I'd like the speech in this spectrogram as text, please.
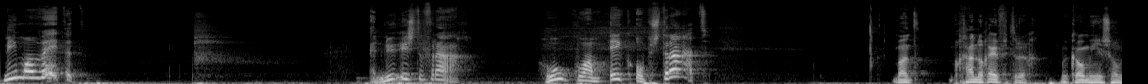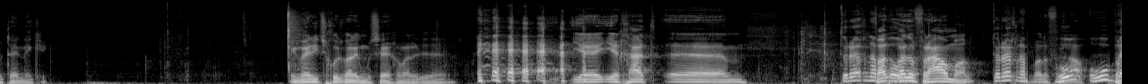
Niemand weet het. En nu is de vraag: hoe kwam ik op straat? Want we gaan nog even terug. We komen hier zo meteen, denk ik. Ik weet niet zo goed wat ik moet zeggen, maar... eh, je, je gaat... ehm, Terug naar wat, Polen. wat een verhaal, man. Terug naar een hoe, hoe ben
